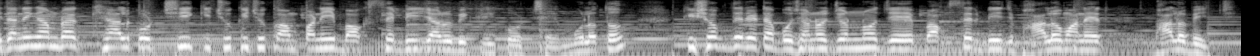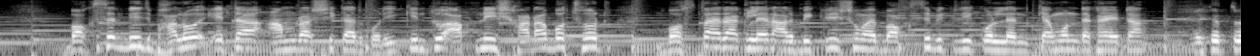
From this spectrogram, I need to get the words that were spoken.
ইদানিং আমরা খেয়াল করছি কিছু কিছু কোম্পানি বক্সে বীজ আলু বিক্রি করছে। মূলত কৃষকদের এটা বোঝানোর জন্য যে বক্সের বীজ ভালো মানের, ভালো বীজ। বক্সের বীজ ভালো, এটা আমরা স্বীকার করি। কিন্তু আপনি সারা বছর বস্তায় রাখলেন আর বিক্রির সময় বক্সে বিক্রি করলেন, কেমন দেখায় এটা? এক্ষেত্রে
